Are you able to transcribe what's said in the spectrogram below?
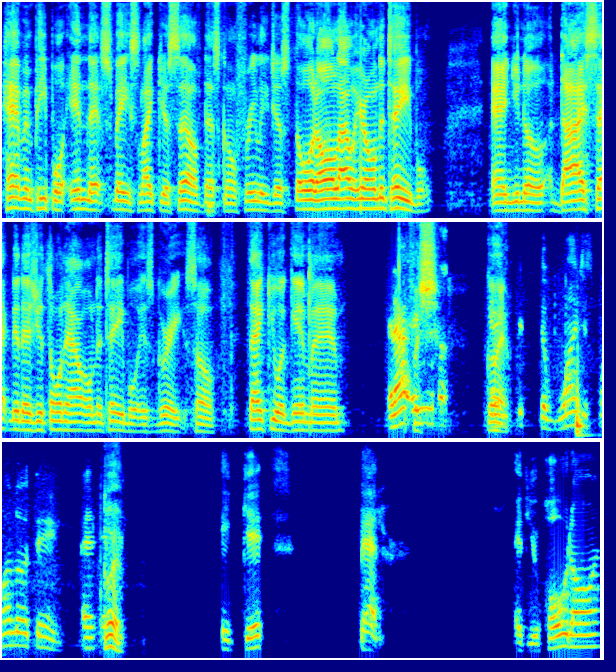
having people in that space like yourself that's going to freely just throw it all out here on the table and, you know, dissect it as you're throwing it out on the table is great. So thank you again, man. And I, and, sh- go ahead. The one, just one little thing. And, go ahead. It gets better if you hold on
